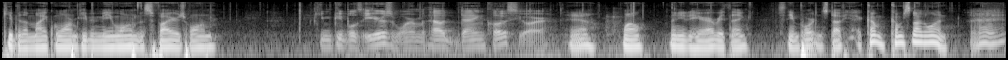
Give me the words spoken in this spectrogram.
Keeping the mic warm, keeping me warm. This fire's warm. Keeping people's ears warm with how dang close you are. Yeah. Well, they need to hear everything. It's the important stuff. Yeah, come, come snuggle in. All right.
